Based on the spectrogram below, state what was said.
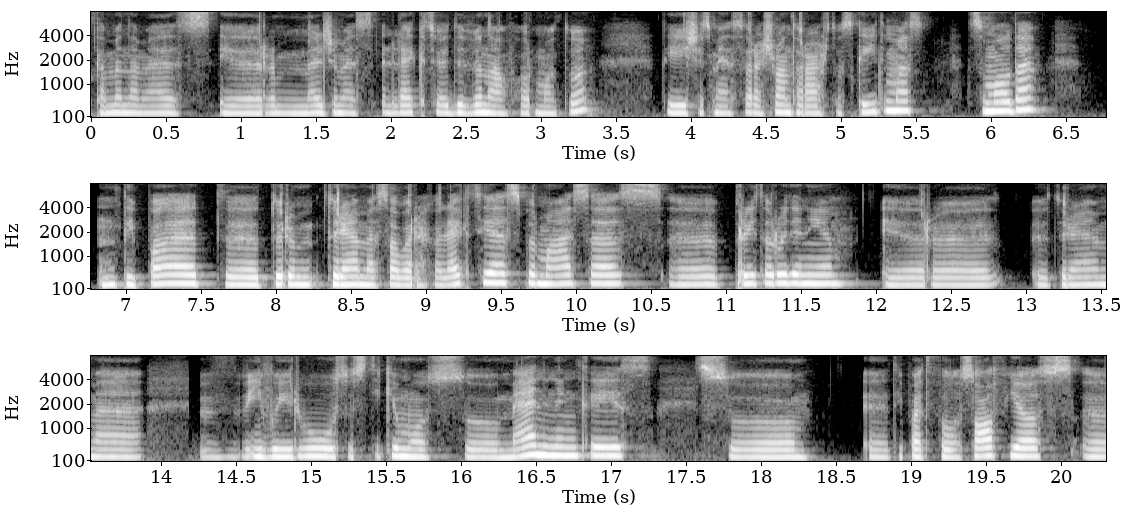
skambinamės ir melžiamės lekcijo divina formatu. Tai iš esmės yra švento rašto skaitimas su malda. Taip pat e, turim, turėjome savo rekolekcijas pirmasias praeitą rudenį ir turėjome įvairių susitikimų su menininkais, su e, taip pat filosofijos e,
